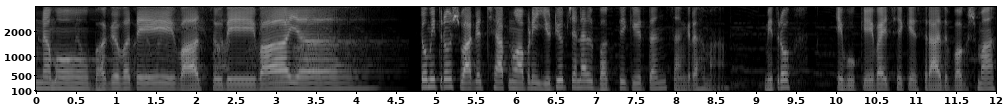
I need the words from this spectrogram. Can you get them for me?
નમો ભગવતે વાસુદેવાય. તો મિત્રો, સ્વાગત છે આપનું આપણી યુટ્યુબ ચેનલ ભક્તિ કીર્તન સંગ્રહમાં. મિત્રો, એવું કહેવાય છે કે શ્રાદ્ધ પક્ષમાં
